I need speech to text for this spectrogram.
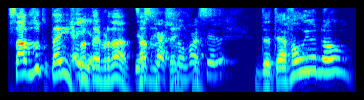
Sabes o que tens, pronto, é verdade. Esse Sabes o que gajo tens. não vai ser. The devil you know.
